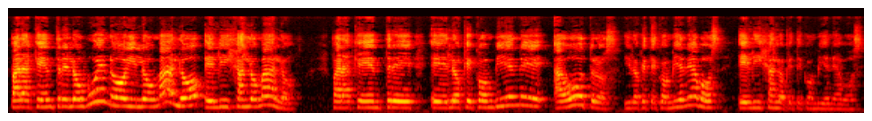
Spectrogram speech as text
Para que entre lo bueno y lo malo elijas lo malo. Para que entre eh, lo que conviene a otros y lo que te conviene a vos elijas lo que te conviene a vos.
